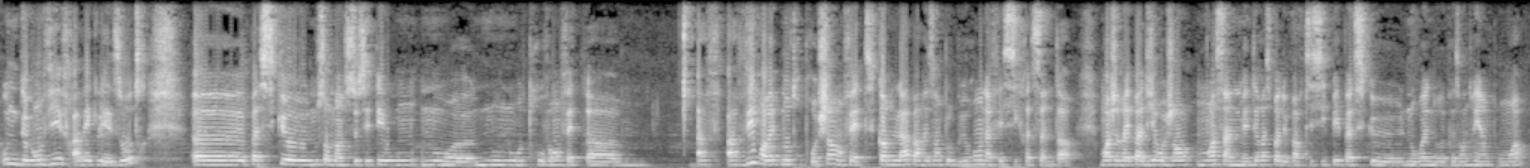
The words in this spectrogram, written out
où nous devons vivre avec les autres, euh, parce que nous sommes dans une société où nous euh, nous, nous retrouvons en fait à, vivre avec notre prochain en fait. Comme là, par exemple, au bureau, on a fait Secret Santa. Moi, je voudrais pas dire aux gens, moi, ça ne m'intéresse pas de participer parce que Noël ne représente rien pour moi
